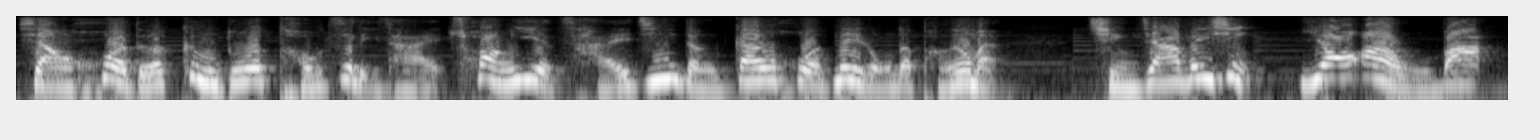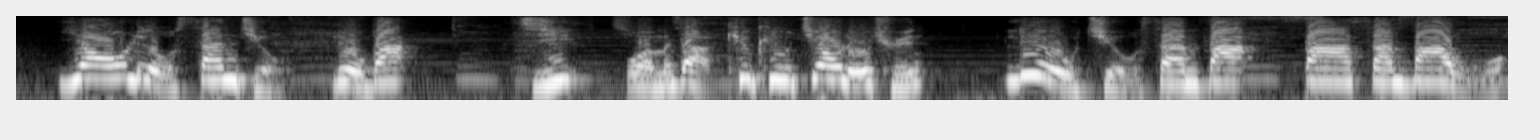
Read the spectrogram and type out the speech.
想获得更多投资理财、创业、财经等干货内容的朋友们，请加微信幺二五八幺六三九六八及我们的 QQ 交流群。六九三八八三八五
